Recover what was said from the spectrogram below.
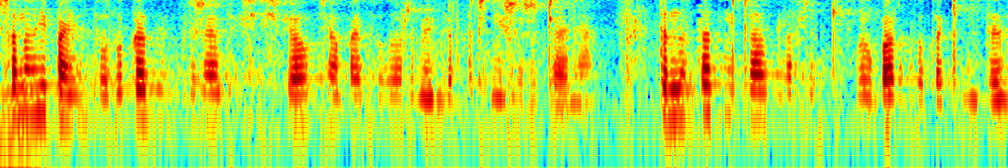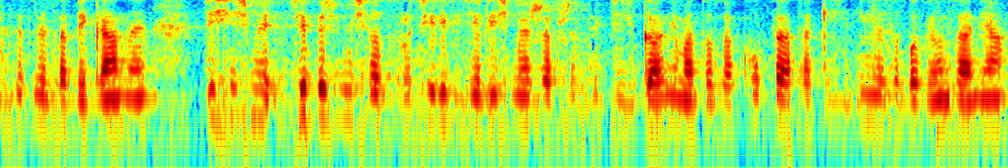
Szanowni Państwo, z okazji zbliżających się świąt chciałam Państwu złożyć najserdeczniejsze życzenia. Ten ostatni czas dla wszystkich był bardzo taki intensywny, zabiegany. Gdzieśmy, gdzie byśmy się odwrócili, widzieliśmy, że wszyscy gdzieś gonią, a to zakupy, a takie inne zobowiązania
